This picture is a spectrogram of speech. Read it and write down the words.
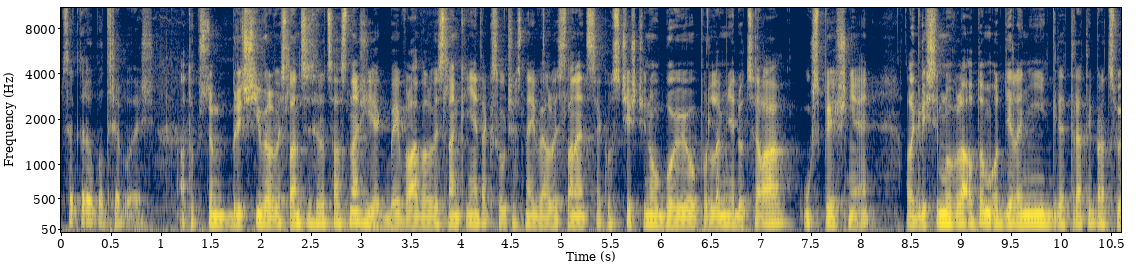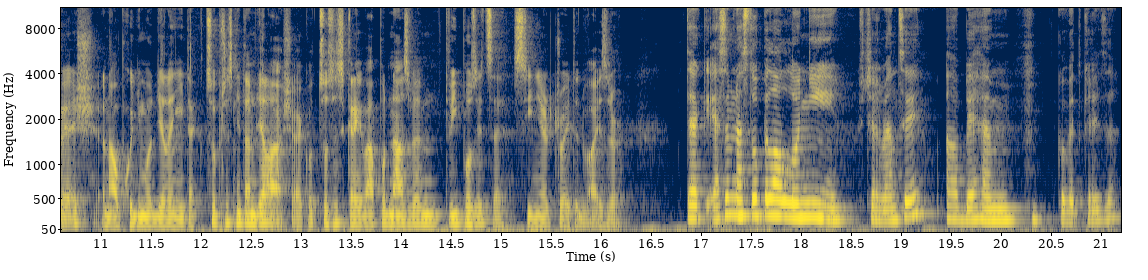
se kterou potřebuješ. A to přitom britští velvyslanci se docela snaží. Jak bývalá velvyslankyně, tak současný velvyslanec jako s češtinou bojují podle mě docela úspěšně. Ale když jsi mluvila o tom oddělení, kde teda ty pracuješ, na obchodním oddělení, tak co přesně tam děláš? Jako co se skrývá pod názvem tvý pozice, Senior Trade Advisor? Tak já jsem nastoupila loni v červenci během covid krize.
